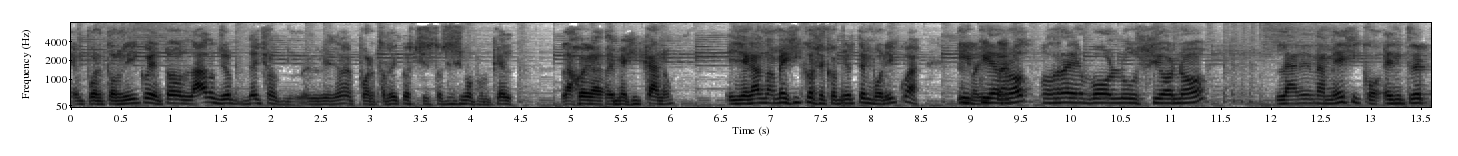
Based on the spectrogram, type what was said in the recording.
en Puerto Rico y en todos lados. Yo, de hecho, el video de Puerto Rico es chistosísimo porque él la juega de mexicano. Y llegando a México se convierte en boricua. y Pierrot revolucionó la arena México. Entre,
